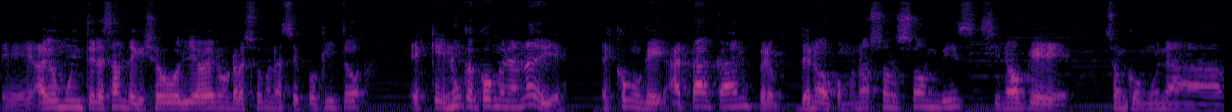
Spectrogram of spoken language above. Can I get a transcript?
eh, algo muy interesante que yo volví a ver un resumen hace poquito, es que nunca comen a nadie. Es como que atacan, pero de nuevo, como no son zombies, sino que son como una,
